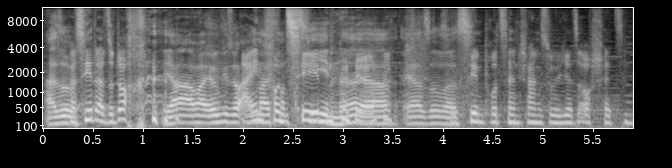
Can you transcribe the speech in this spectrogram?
Also, Passiert also doch. ja, aber irgendwie so Ein einmal von von zehn, zehn, ne? ja. Ja, ja, So sowas. 10% Chance würde ich jetzt auch schätzen.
